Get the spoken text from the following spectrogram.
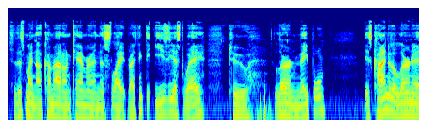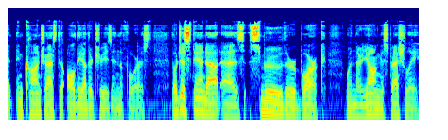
so this might not come out on camera in this light, but I think the easiest way to learn maple is kind of to learn it in contrast to all the other trees in the forest. They'll just stand out as smoother bark when they're young, especially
